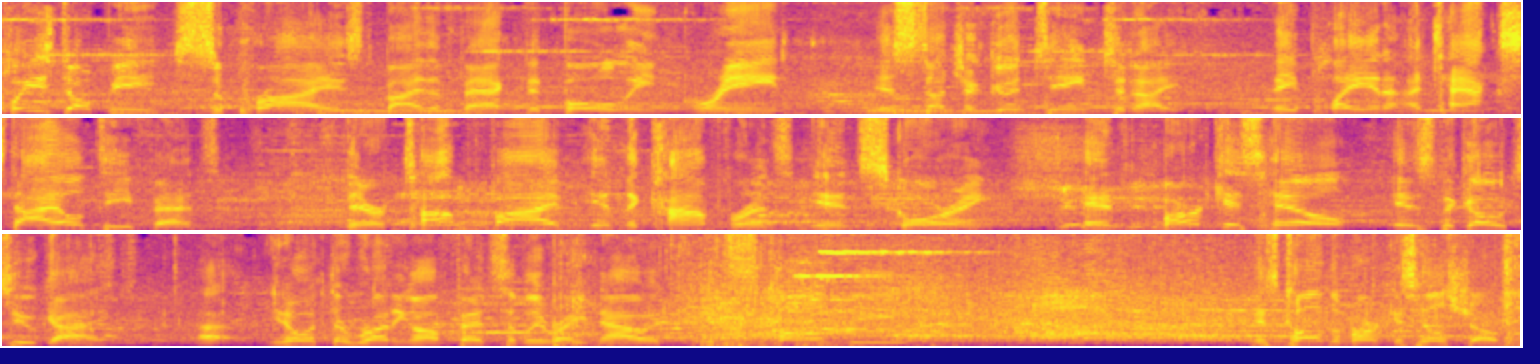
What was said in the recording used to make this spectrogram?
please don't be surprised by the fact that Bowling Green is such a good team tonight. They play an attack style defense. They're top five in the conference in scoring. And Marcus Hill is the go-to guy. Uh, you know what they're running offensively right now? It, it's called the it's called the Marcus Hill Show.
